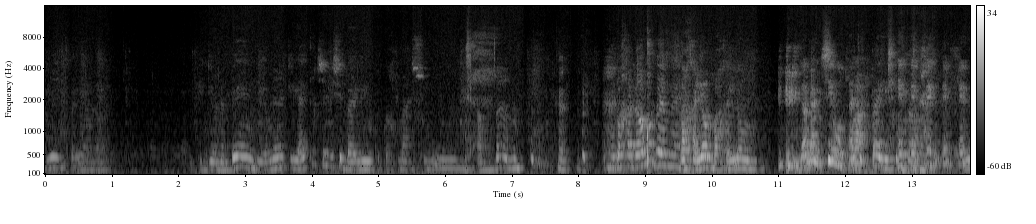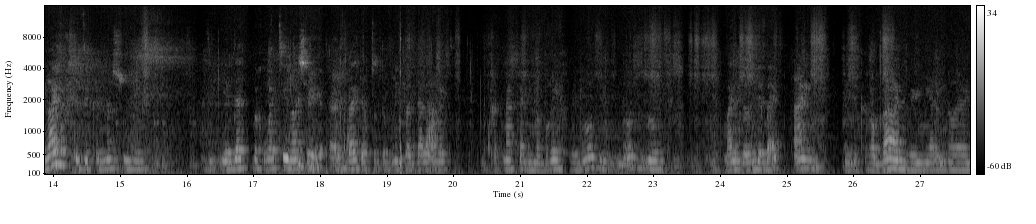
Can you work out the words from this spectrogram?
ברית, והיה פדיון הבן, והיא אומרת לי, אל תחשבי שבעלי הוא כל כך משהו, עב"ם. בחלום או באמת? בחלום, בחלום. גם במציאות, אל תתפעלי כל כך. נראה לך שזה כאן משהו... ילדת בחורה צעירה שעזבה את ארצות הברית ועלתה לארץ, התחתנה כאן עם אברך, ומאוד מאוד מאוד נחמד, גרים בבית עין, באיזה קרוון, ונהיה לנו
